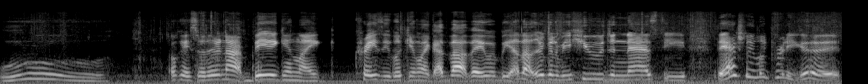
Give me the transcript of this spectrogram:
Ooh. Okay, so they're not big and like crazy looking like I thought they would be. I thought they were gonna be huge and nasty. They actually look pretty good.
